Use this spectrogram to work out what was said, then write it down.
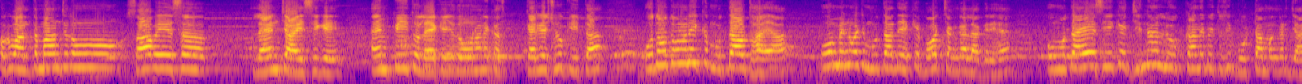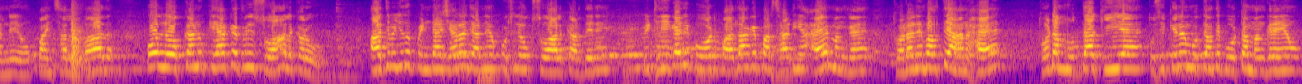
ਭਗਵੰਤ ਮਾਨ ਜਦੋਂ ਸਾਹਿਬ ਇਸ ਲਾਈਨ 'ਚ ਆਏ ਸੀਗੇ ਐਮਪੀ ਤੋਂ ਲੈ ਕੇ ਜਦੋਂ ਉਹਨਾਂ ਨੇ ਕੈਰੀਅਰ ਸ਼ੁਰੂ ਕੀਤਾ, ਉਦੋਂ ਤੋਂ ਉਹਨਾਂ ਨੇ ਇੱਕ ਮੁੱਦਾ ਉਠਾਇਆ। ਉਹ ਮੈਨੂੰ ਅੱਜ ਮੁੱਦਾ ਦੇਖ ਕੇ ਬਹੁਤ ਚੰਗਾ ਲੱਗ ਰਿਹਾ ਉਹ ਮੁੱਦਾ ਇਹ ਸੀ ਕਿ ਜਿਨ੍ਹਾਂ ਲੋਕਾਂ ਦੇ ਵਿੱਚ ਤੁਸੀਂ ਵੋਟਾਂ ਮੰਗਣ ਜਾਂਦੇ ਹੋ 5 ਸਾਲਾਂ ਬਾਅਦ, ਉਹ ਲੋਕਾਂ ਨੂੰ ਕਿਹਾ ਕਿ ਤੁਸੀਂ ਸਵਾਲ ਕਰੋ। ਅੱਜ ਵੀ ਜਦੋਂ ਪਿੰਡਾਂ ਸ਼ਹਿਰਾਂ ਜਾਂਦੇ ਹੋ ਕੁਝ ਲੋਕ ਸਵਾਲ ਕਰਦੇ ਨੇ ਵੀ ਠੀਕ ਹੈ ਜੀ, ਵੋਟ ਪਾ ਦਾਂਗੇ, ਪਰ ਸਾਡੀਆਂ ਇਹ ਮੰਗਾਂ ਹੈ, ਤੁਹਾਡਾ ਨੇ ਵੱਲ ਧਿਆਨ ਹੈ। ਤੁਹਾਡਾ ਮੁੱਦਾ ਕੀ ਹੈ? ਤੁਸੀਂ ਕਿਹਨਾਂ ਮੁੱਦਿਆਂ ਤੇ ਵੋਟਾਂ ਮੰਗ ਰਹੇ ਹੋ?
